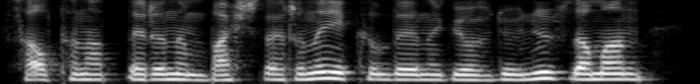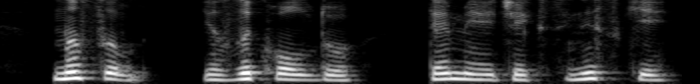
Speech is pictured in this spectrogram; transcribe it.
saltanatlarının başlarına yıkıldığını gördüğünüz zaman nasıl yazık oldu demeyeceksiniz ki.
